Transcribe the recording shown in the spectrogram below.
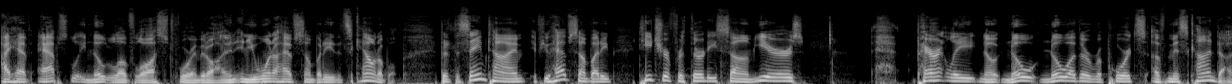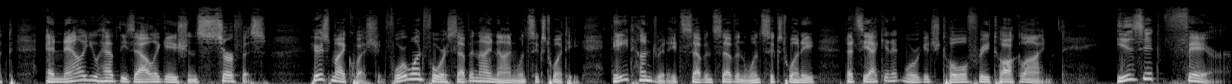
I have absolutely no love lost for him at all. And, and, you want to have somebody that's accountable. But at the same time, if you have somebody, teacher for 30 some years, apparently no, no, no other reports of misconduct, and now you have these allegations surface. Here's my question 414 799 1620, 800 877 1620. That's the Accunet Mortgage toll free talk line. Is it fair?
